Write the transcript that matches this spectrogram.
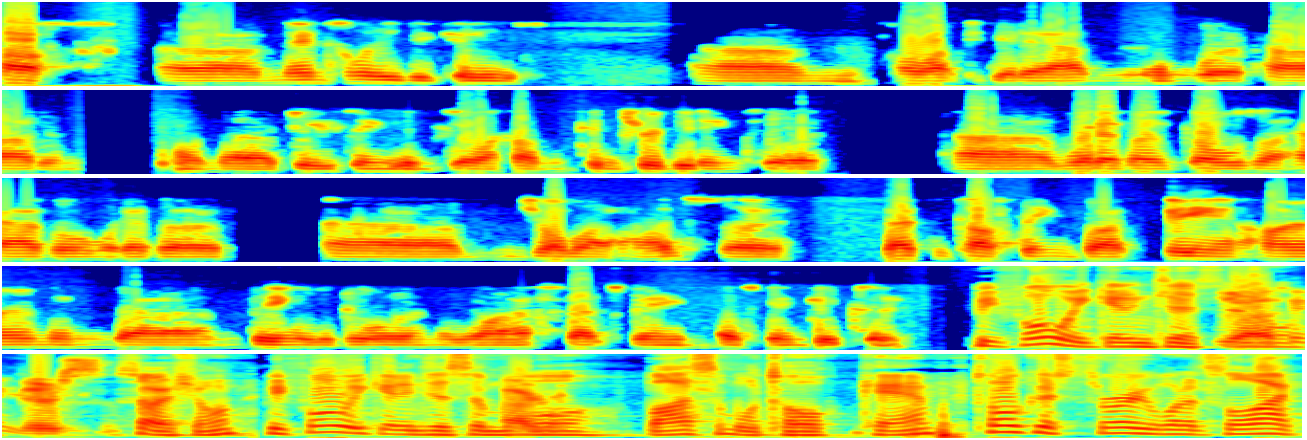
tough uh, mentally because um, I like to get out and, and work hard and, and uh, do things and feel like I'm contributing to uh, whatever goals I have or whatever uh, job I have. So that's a tough thing, but being at home and um, being with the daughter and the wife, that's been that's been good too. Before we get into yeah, more, I think there's sorry, Sean. Before we get into some Okay. more basketball talk, Cam, talk us through what it's like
